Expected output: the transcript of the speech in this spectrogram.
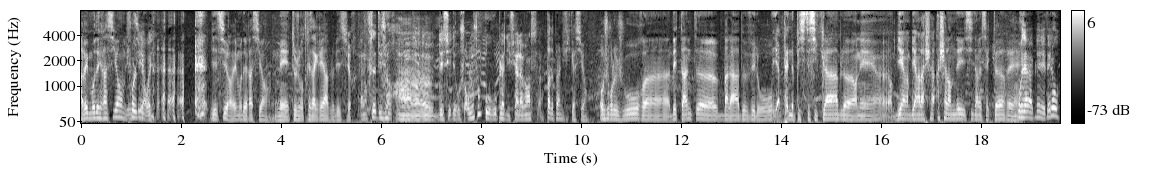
avec modération, Il bien faut le sûr. dire, oui. Bien sûr, avec modération, mais toujours très agréable, bien sûr. Alors vous êtes du genre à euh, décider au jour le jour ou vous planifiez à l'avance Pas de planification. Au jour le jour, euh, détente, euh, balade, vélo. Il y a plein de pistes cyclables. On est bien, bien acha- achalandé ici dans le secteur. Et Vous avez appelé les vélos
